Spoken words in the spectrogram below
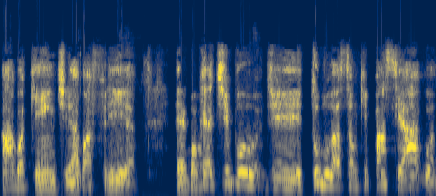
água quente, água fria, é, qualquer tipo de tubulação que passe água,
